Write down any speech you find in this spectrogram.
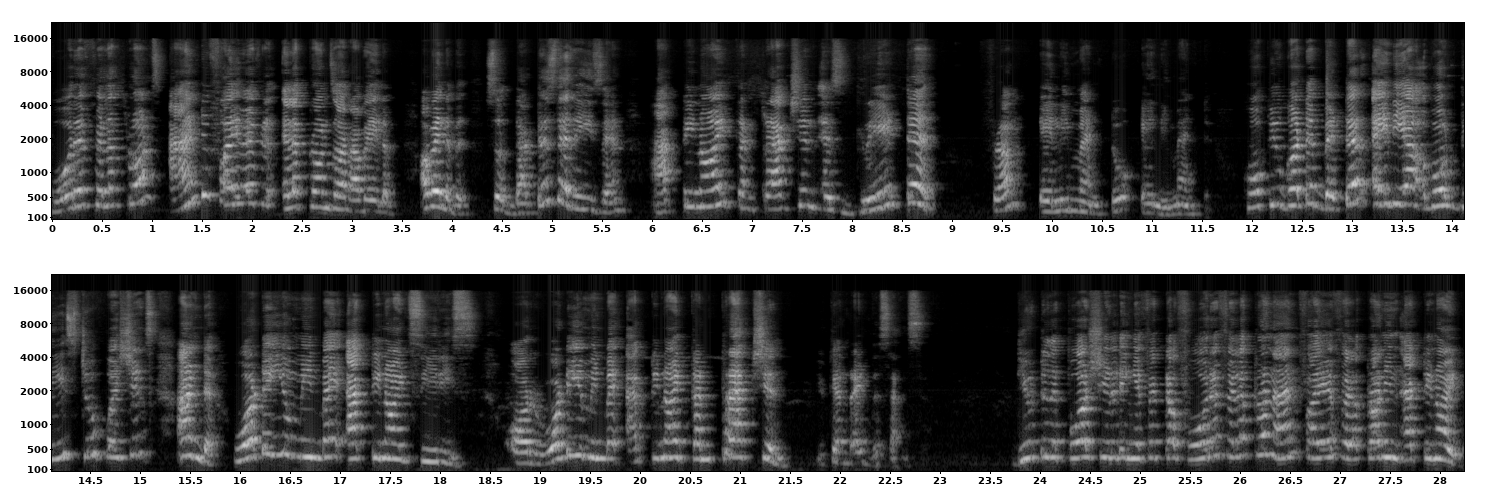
4f electrons and 5f electrons are available available so that is the reason actinoid contraction is greater from element to element hope you got a better idea about these two questions and what do you mean by actinoid series or what do you mean by actinoid contraction you can write this answer due to the poor shielding effect of 4f electron and 5f electron in actinoid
